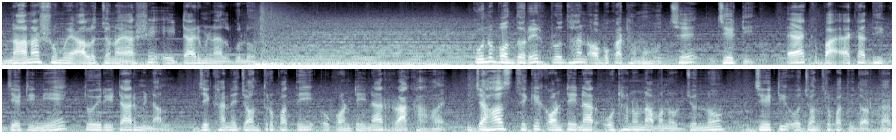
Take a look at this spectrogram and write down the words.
নানা সময়ে আলোচনায় আসে এই টার্মিনালগুলো। কোনো বন্দরের প্রধান অবকাঠামো হচ্ছে জেটি। এক বা একাধিক জেটি নিয়ে তৈরি টার্মিনাল। যেখানে যন্ত্রপাতি ও কন্টেইনার রাখা হয়। জাহাজ থেকে কন্টেইনার ওঠানো নামানোর জন্য জেটি ও যন্ত্রপাতি দরকার।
